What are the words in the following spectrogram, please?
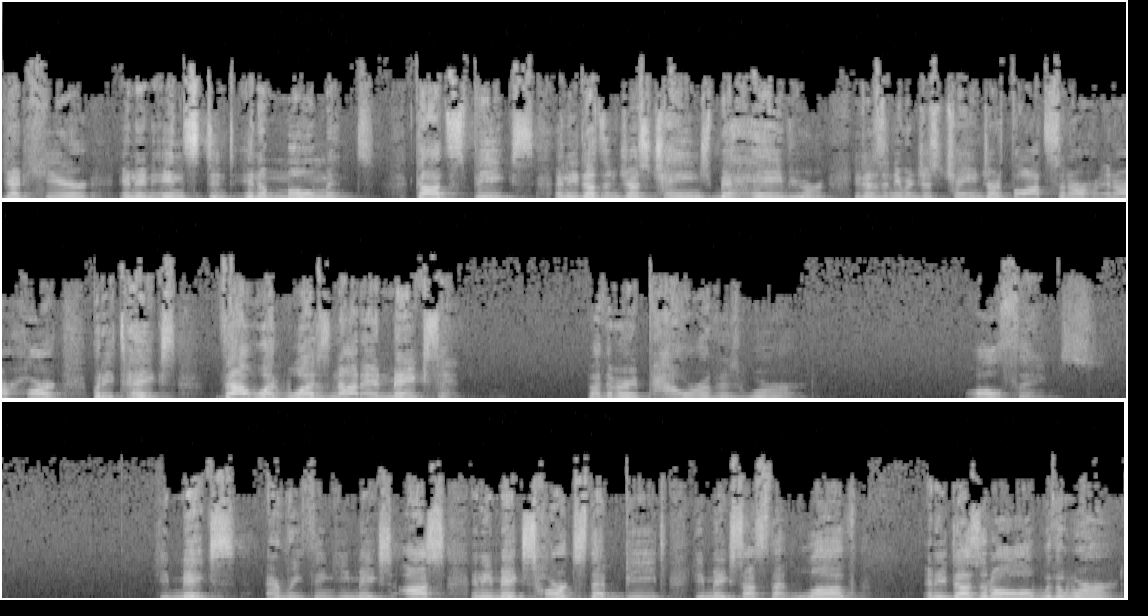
Yet, here in an instant, in a moment, God speaks, and He doesn't just change behavior. He doesn't even just change our thoughts and our, in our heart, but He takes that what was not and makes it by the very power of His Word. All things. He makes everything. He makes us, and He makes hearts that beat. He makes us that love, and He does it all with a word.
